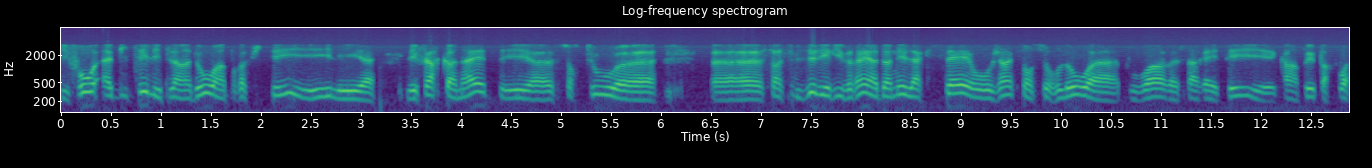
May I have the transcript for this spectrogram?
il faut habiter les plans d'eau, en profiter et les, euh, les faire connaître et euh, surtout euh, euh, sensibiliser les riverains à donner l'accès aux gens qui sont sur l'eau à pouvoir s'arrêter et camper parfois.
